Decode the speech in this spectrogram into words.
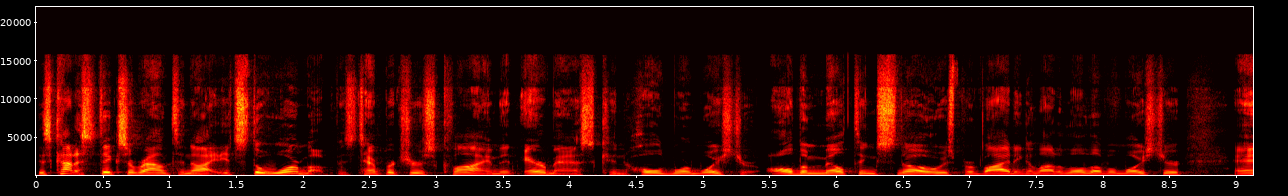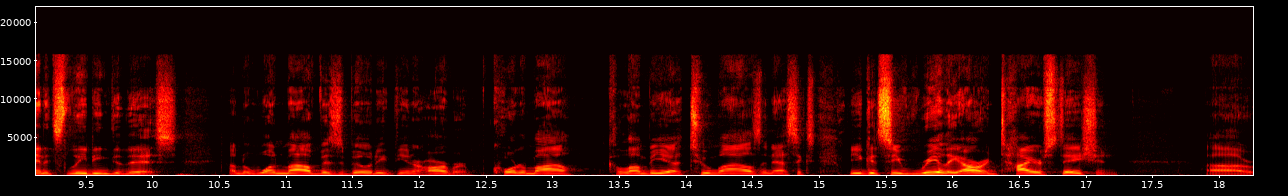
This kind of sticks around tonight. It's the warm up. As temperatures climb, then air mass can hold more moisture. All the melting snow is providing a lot of low level moisture, and it's leading to this. On the one mile visibility at the Inner Harbor, quarter mile, Columbia, two miles in Essex. But you can see really our entire station uh,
